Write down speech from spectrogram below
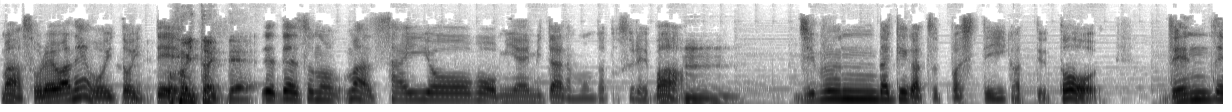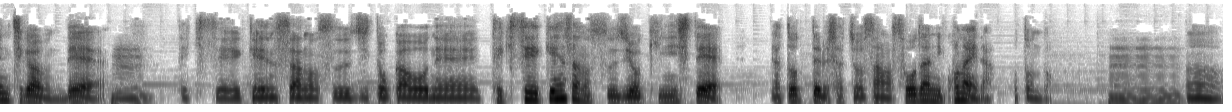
まあ、それはね、置いといて。置いといて。で、で、その、まあ、採用もお見合いみたいなもんだとすれば、うん。自分だけが突っ走っていいかっていうと、全然違うんで、うん。適正検査の数字とかをね、適正検査の数字を気にして、雇ってる社長さんは相談に来ないな、ほとんど。うん。うん。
